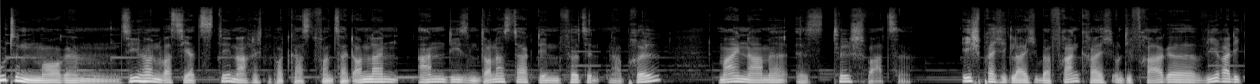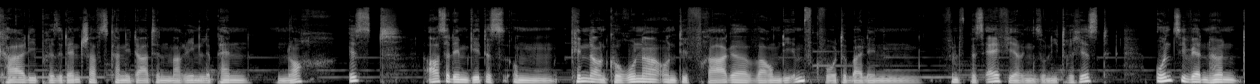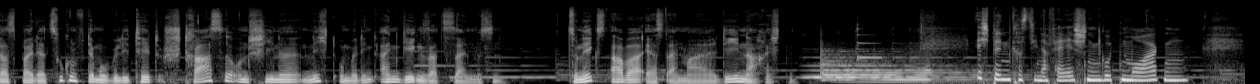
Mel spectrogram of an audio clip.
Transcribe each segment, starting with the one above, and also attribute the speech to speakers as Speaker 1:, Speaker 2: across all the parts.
Speaker 1: Guten Morgen. Sie hören was jetzt, den Nachrichtenpodcast von Zeit Online an diesem Donnerstag, den 14. April. Mein Name ist Till Schwarze. Ich spreche gleich über Frankreich und die Frage, wie radikal die Präsidentschaftskandidatin Marine Le Pen noch ist. Außerdem geht es um Kinder und Corona und die Frage, warum die Impfquote bei den 5- bis 11-Jährigen so niedrig ist. Und Sie werden hören, dass bei der Zukunft der Mobilität Straße und Schiene nicht unbedingt ein Gegensatz sein müssen. Zunächst aber erst einmal die Nachrichten.
Speaker 2: Ich bin Christina Felschen. Guten Morgen.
